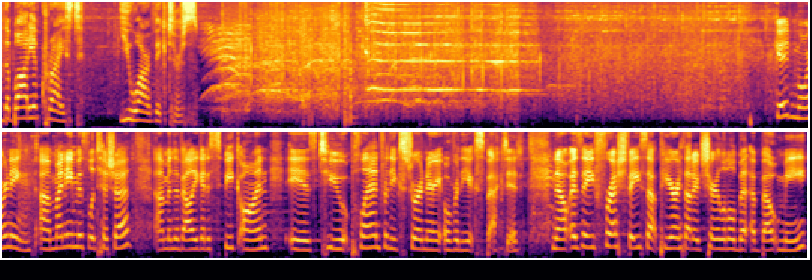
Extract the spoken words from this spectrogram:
the body of Christ, you are victors. Good morning. Um, my name is Letitia, um, and the value I get to speak on is to plan for the extraordinary over the expected. Now, as a fresh face up here, I thought I'd share a little bit about me.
